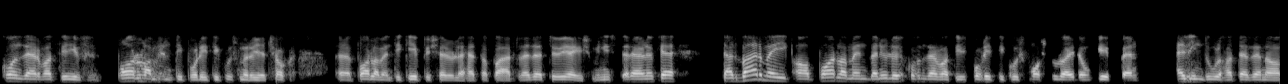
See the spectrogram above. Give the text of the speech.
konzervatív parlamenti politikus, mert ugye csak parlamenti képviselő lehet a párt vezetője és miniszterelnöke, tehát bármelyik a parlamentben ülő konzervatív politikus most tulajdonképpen elindulhat ezen a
